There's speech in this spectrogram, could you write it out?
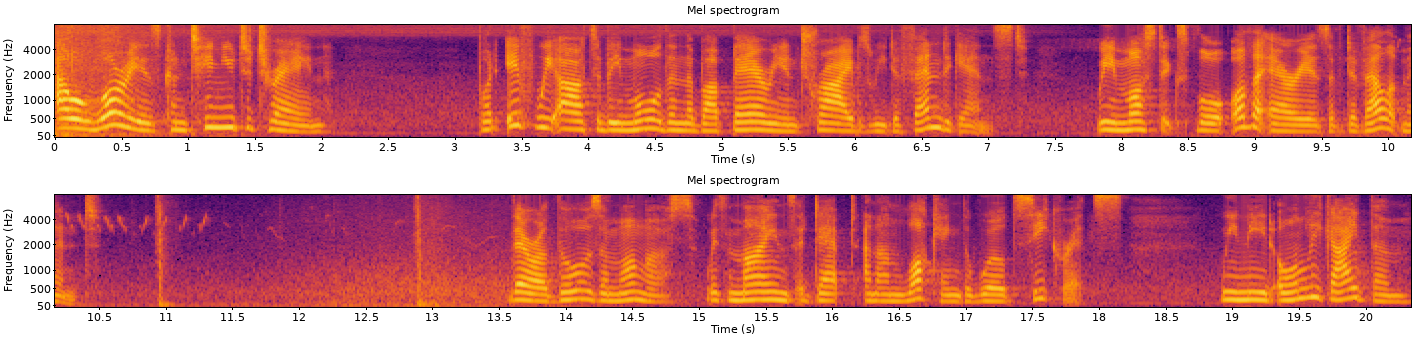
Our warriors continue to train. But if we are to be more than the barbarian tribes we defend against, we must explore other areas of development. There are those among us with minds adept at unlocking the world's secrets. We need only guide them.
